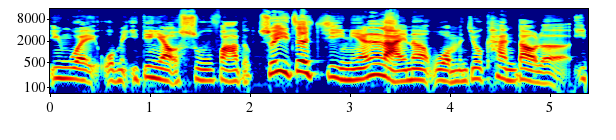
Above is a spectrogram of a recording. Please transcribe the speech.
因为我们一定要抒发的，所以这几年来呢，我们就看到了一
